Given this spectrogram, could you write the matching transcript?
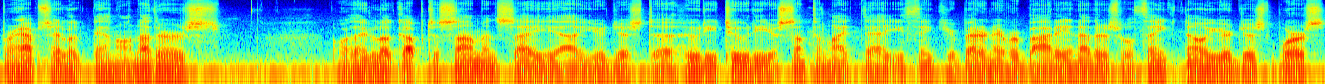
Perhaps they look down on others, or they look up to some and say, uh, You're just a hooty tooty or something like that. You think you're better than everybody, and others will think, No, you're just worse.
